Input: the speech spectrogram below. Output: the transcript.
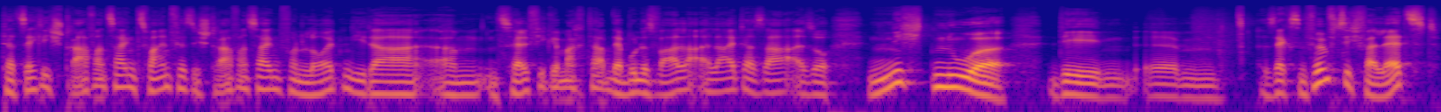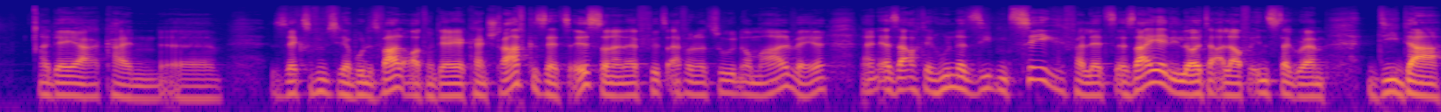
tatsächlich Strafanzeigen, 42 Strafanzeigen von Leuten, die da ähm, ein Selfie gemacht haben. Der Bundeswahlleiter sah also nicht nur den ähm, 56 verletzt, der ja kein äh, 56 der Bundeswahlordnung, der ja kein Strafgesetz ist, sondern er führt es einfach nur zu normal wählen. Nein, er sah auch den 107c verletzt. Er sah ja die Leute alle auf Instagram, die da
